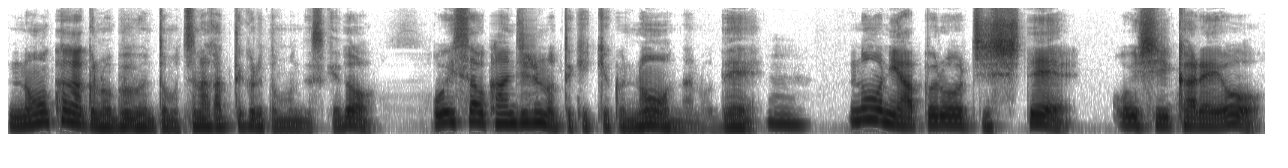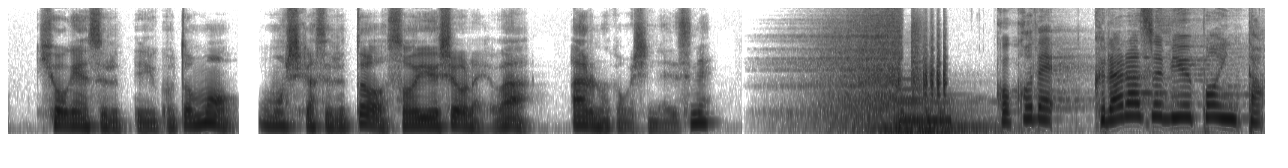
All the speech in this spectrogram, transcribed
脳科学の部分ともつながってくると思うんですけど、美味しさを感じるのって結局脳なので、うん、脳にアプローチして美味しいカレーを表現するっていうことも、もしかするとそういう将来はあるのかもしれないですね。ここで Clara's Viewpoint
